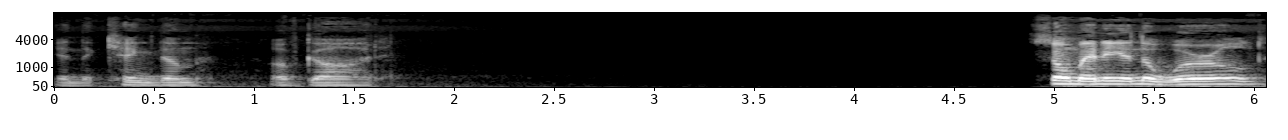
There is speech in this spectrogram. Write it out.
in the kingdom of God. So many in the world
